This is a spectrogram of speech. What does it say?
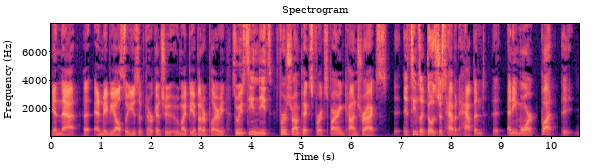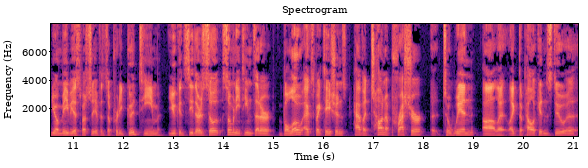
in that, uh, and maybe also Jusuf Nurkic, who, who might be a better player. I mean, so we've seen these first round picks for expiring contracts it seems like those just haven't happened uh, anymore. But uh, you know, maybe especially if it's a pretty good team, you could see there's so so many teams that are below expectations, have a ton of pressure uh, to win, uh, like the Pelicans do uh,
